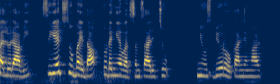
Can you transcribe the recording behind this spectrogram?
Kalluravi C H Subaida തുടങ്ങിയവർ സംസാരിച്ചു. News bureau Kanhangad.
